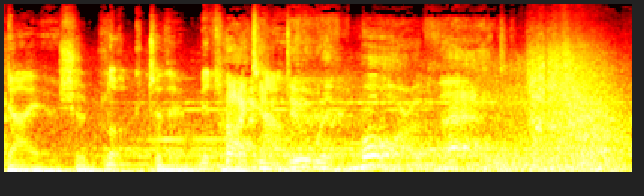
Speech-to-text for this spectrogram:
Dire should look to their middle I tower. I do with more of that.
